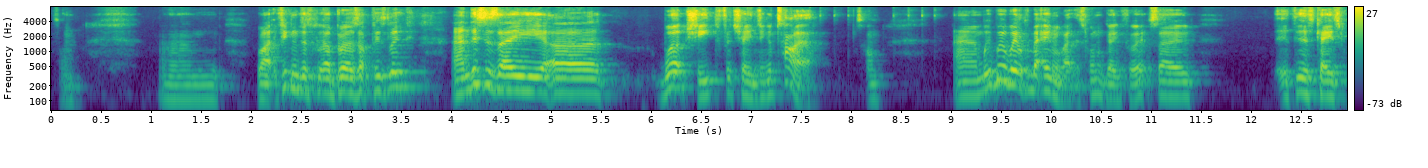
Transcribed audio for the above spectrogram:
So, um, right, if you can just uh, browse up, please, Luke. And this is a uh, worksheet for changing a tyre. And we will be a little bit anal about this one, going through it. So in this case,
